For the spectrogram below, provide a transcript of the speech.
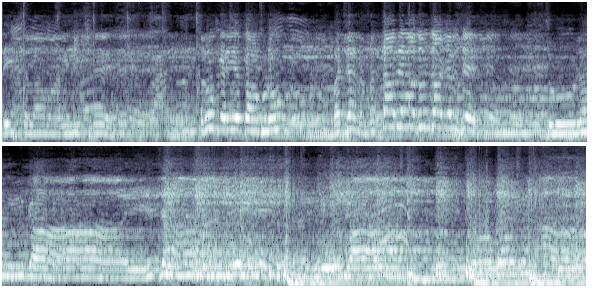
ગાડી ચલાવવાની છે. શરૂ કરીએ તો આપણું ભજન. હાથ ઊંચા કરશે. તુરંગાઈ જાય રંગમાં તુરંગાઈ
